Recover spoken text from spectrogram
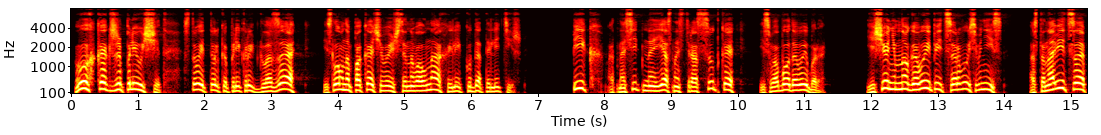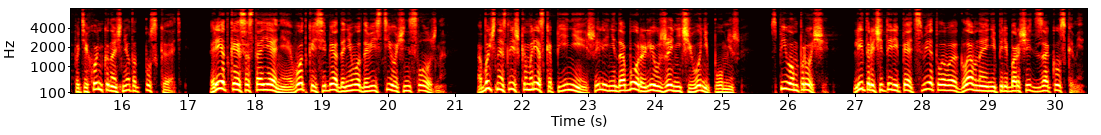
Ух, как же плющит! Стоит только прикрыть глаза, и словно покачиваешься на волнах или куда-то летишь. Пик, относительная ясность рассудка и свобода выбора. Еще немного выпить, сорвусь вниз. Остановиться потихоньку начнет отпускать. Редкое состояние, водкой себя до него довести очень сложно. Обычно слишком резко пьянеешь, или недобор, или уже ничего не помнишь. С пивом проще. Литра 4-5 светлого, главное не переборщить с закусками.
